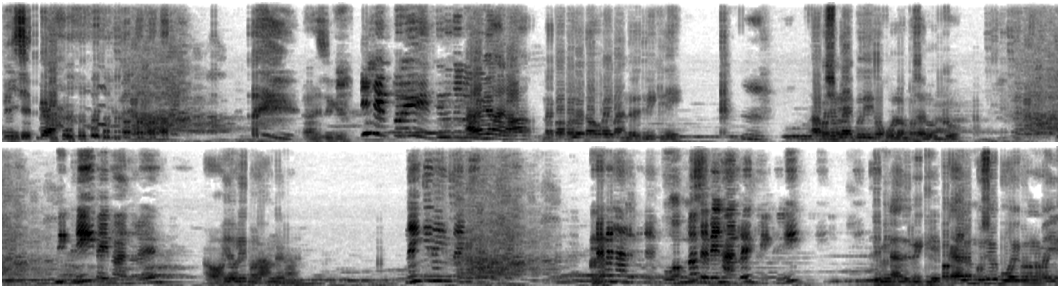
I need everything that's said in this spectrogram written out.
Bisit ka. ah, sige. Eh, syempre. Tinutulungan. Alam yung ano, nagpapaload ako 500 weekly. Hmm. Tapos yung live ko dito, kulang pa sa load ko. Weekly, 500. Oo, oh, inulit mo lang, gano'n. 99 times 700. Oo, ako nga 700 weekly. 700 weekly. Pag alam ko sa'yo, buhay ko lang naman yung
